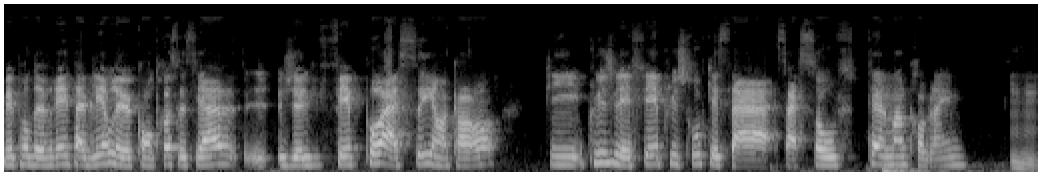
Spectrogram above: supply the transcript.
Mais pour de vrai établir le contrat social, je le fais pas assez encore. Puis plus je le fais, plus je trouve que ça, ça sauve tellement de problèmes. Mhm.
